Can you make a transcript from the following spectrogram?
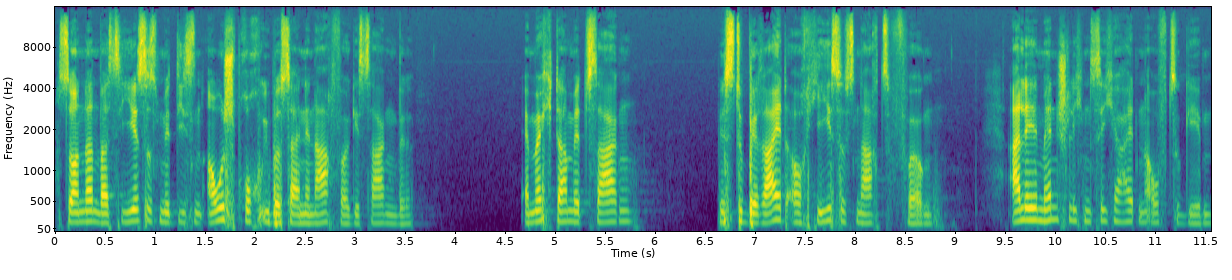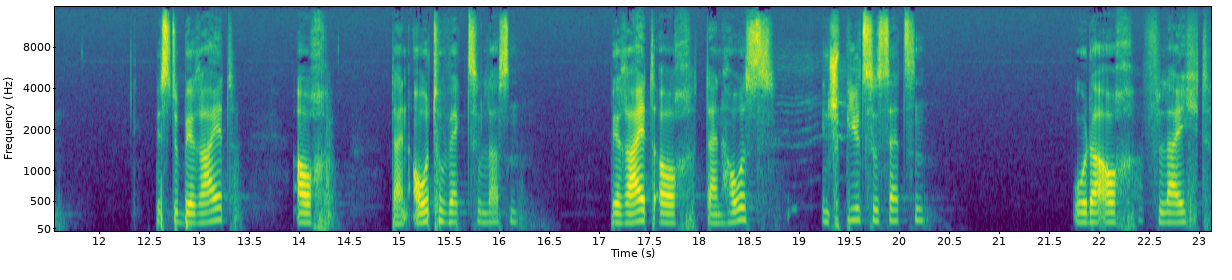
sondern was Jesus mit diesem Ausspruch über seine Nachfolge sagen will. Er möchte damit sagen, bist du bereit, auch Jesus nachzufolgen, alle menschlichen Sicherheiten aufzugeben? Bist du bereit, auch dein Auto wegzulassen? Bereit, auch dein Haus ins Spiel zu setzen? Oder auch vielleicht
